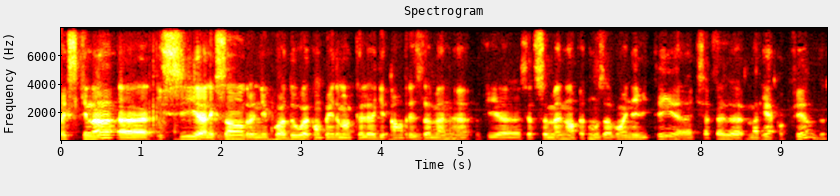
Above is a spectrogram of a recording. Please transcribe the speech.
Prexkina, euh, ici Alexandre Niquado, accompagné de mon collègue André Domen. Puis euh, cette semaine, en fait, nous avons une invitée euh, qui s'appelle Maria Hopfield.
